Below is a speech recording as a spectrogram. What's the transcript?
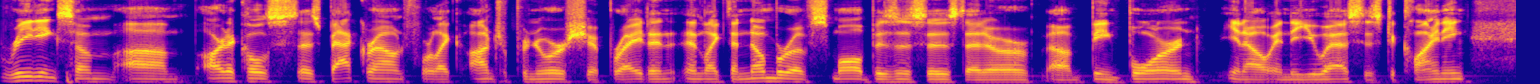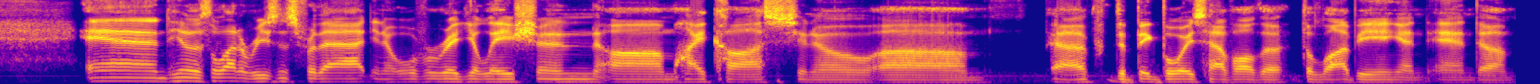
reading some um, articles as background for like entrepreneurship, right? And, and like the number of small businesses that are uh, being born, you know, in the US is declining. and you know there's a lot of reasons for that you know overregulation um, high costs you know um, uh, the big boys have all the the lobbying and and um,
